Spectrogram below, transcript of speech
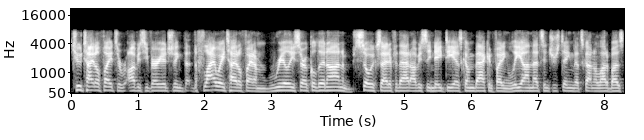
Two title fights are obviously very interesting. The, the flyweight title fight, I'm really circled in on. I'm so excited for that. Obviously, Nate Diaz coming back and fighting Leon. That's interesting. That's gotten a lot of buzz.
